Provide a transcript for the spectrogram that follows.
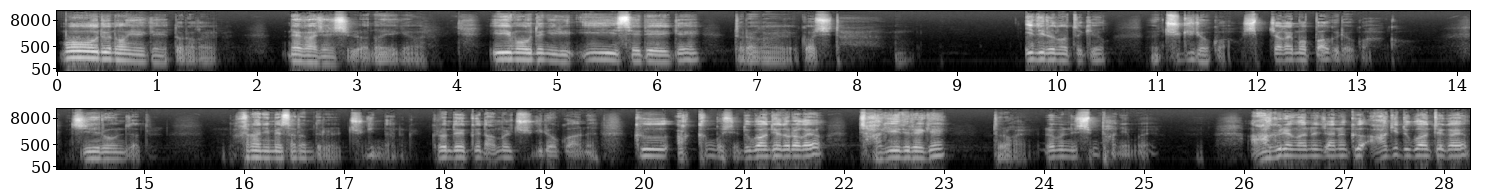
모두 너희에게 돌아갈 내가 진실로 너희에게 말하 이 모든 일이 이 세대에게 돌아갈 것이다. 이들은 어떻게 요? 죽이려고 하고 십자가에 못 박으려고 하고 지혜로운 자들 하나님의 사람들을 죽인다는 거예요. 그런데 그 남을 죽이려고 하는 그 악한 것이 누구한테 돌아가요? 자기들에게 돌아가요. 여러분 심판이 뭐예요? 악을 행하는 자는 그 악이 누구한테 가요?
